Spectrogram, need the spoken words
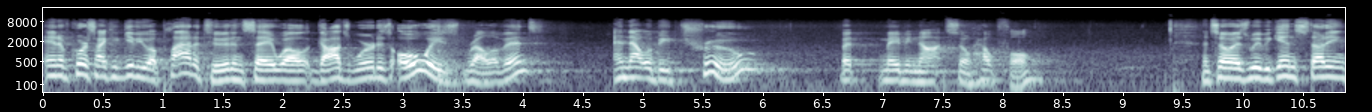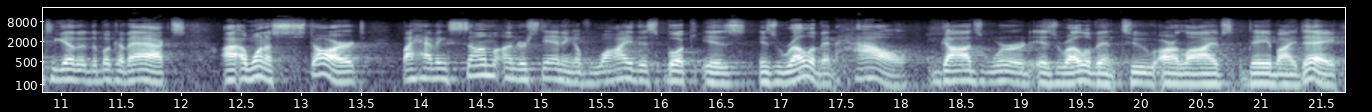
And of course, I could give you a platitude and say, well, God's word is always relevant, and that would be true but maybe not so helpful. And so, as we begin studying together the book of Acts, I, I want to start by having some understanding of why this book is, is relevant, how God's Word is relevant to our lives day by day.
